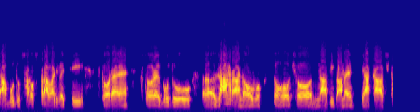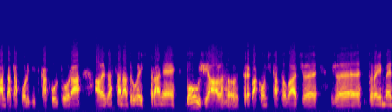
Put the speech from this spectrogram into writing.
a budú sa rozprávať veci, ktoré, ktoré budú e, záhranou toho, čo nazývame nejaká štandardná politická kultúra, ale zasa na druhej strane, bohužiaľ, e, treba konštatovať, že, že zrejme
